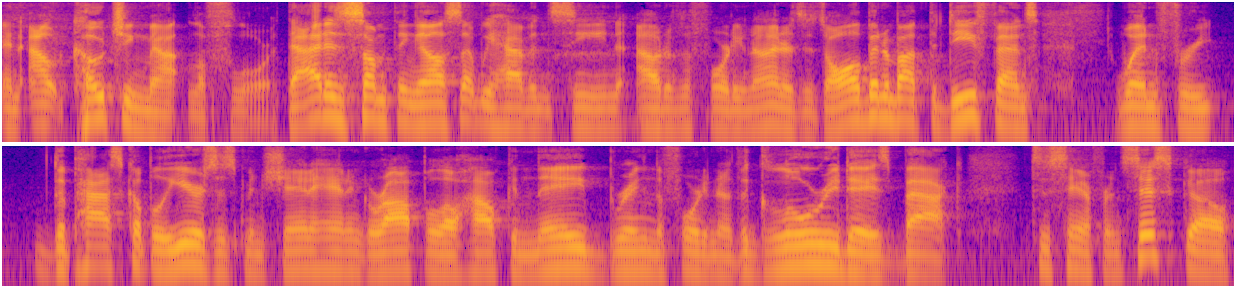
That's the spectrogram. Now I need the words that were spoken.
and out coaching Matt LaFleur. That is something else that we haven't seen out of the 49ers. It's all been about the defense when for the past couple of years it's been Shanahan and Garoppolo. How can they bring the 49ers, the glory days back to San Francisco?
